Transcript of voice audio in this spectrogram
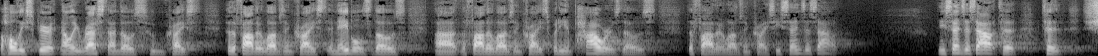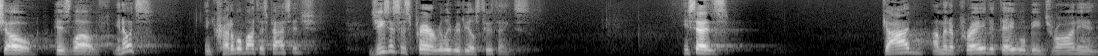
The Holy Spirit not only rests on those whom Christ, who the Father loves in Christ, enables those uh, the Father loves in Christ, but He empowers those the Father loves in Christ. He sends us out. He sends us out to, to show His love. You know what's incredible about this passage? Jesus' prayer really reveals two things. He says, God, I'm going to pray that they will be drawn in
